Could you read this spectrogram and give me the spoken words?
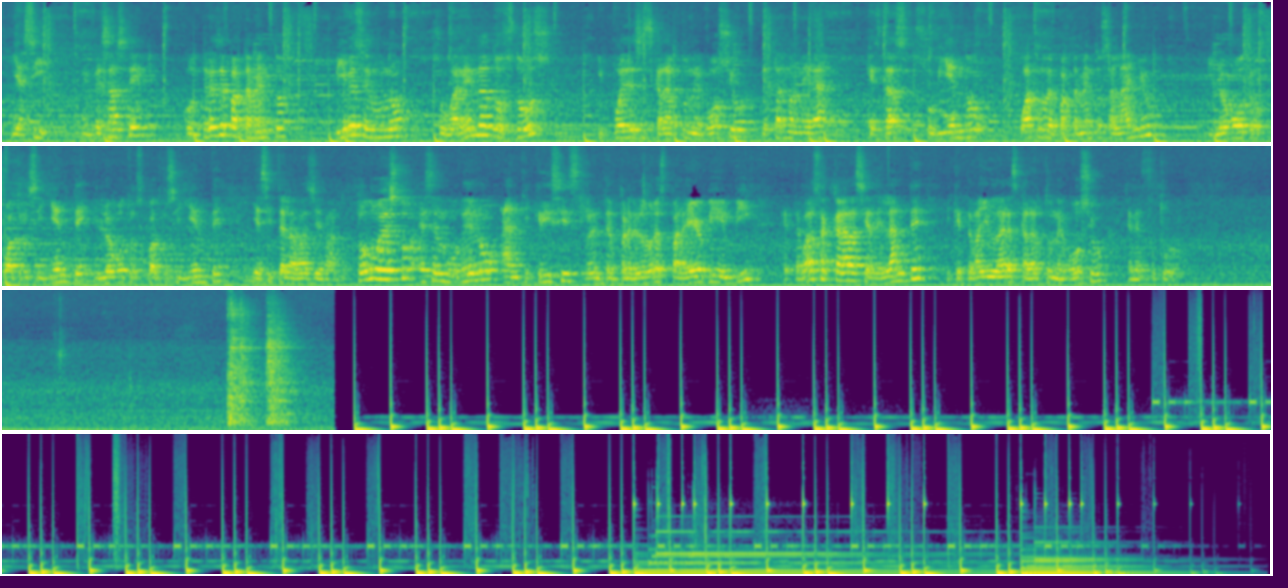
Y así, empezaste con tres departamentos, vives en uno, subarrendas los dos y puedes escalar tu negocio de tal manera que estás subiendo cuatro departamentos al año y luego otros cuatro siguiente y luego otros cuatro siguiente y así te la vas llevando. Todo esto es el modelo anticrisis renta emprendedores para Airbnb que te va a sacar hacia adelante y que te va a ayudar a escalar tu negocio en el futuro.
